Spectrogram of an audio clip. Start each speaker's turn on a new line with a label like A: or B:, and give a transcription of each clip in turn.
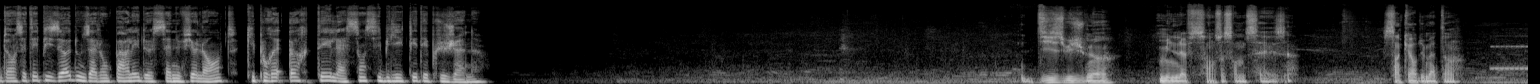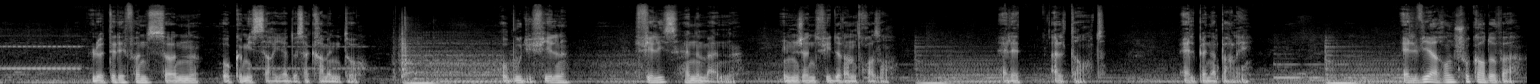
A: Dans cet épisode, nous allons parler de scènes violentes qui pourraient heurter la sensibilité des plus jeunes.
B: « 18 juin 1976. 5 heures du matin. Le téléphone sonne au commissariat de Sacramento. Au bout du fil, Phyllis Henneman, une jeune fille de 23 ans. Elle est haletante. Elle peine à parler. Elle vit à Rancho Cordova,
